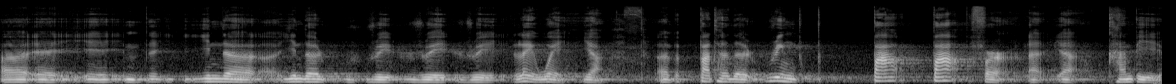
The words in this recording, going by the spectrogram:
uh, in the in the re, re, relay way. Yeah. Uh, but the ring buffer uh, yeah, can be,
